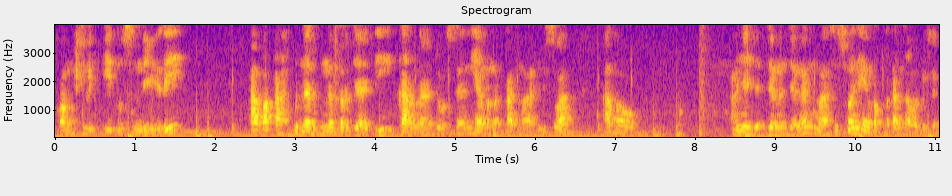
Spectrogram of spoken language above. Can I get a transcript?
konflik itu sendiri apakah benar-benar terjadi karena dosen yang menekan mahasiswa atau hanya jangan-jangan mahasiswanya yang tertekan sama dosen?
